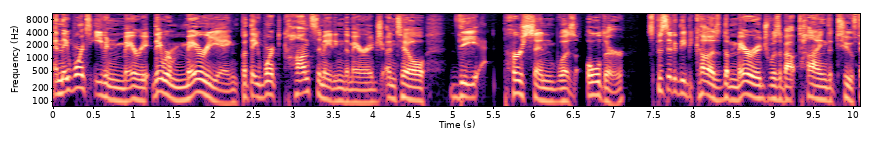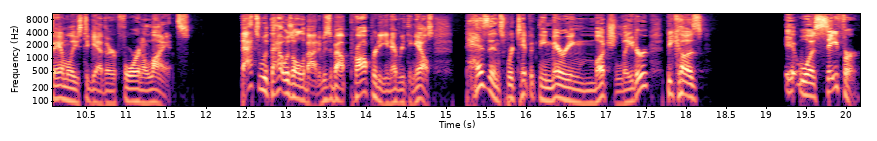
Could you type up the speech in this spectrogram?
and they weren't even married they were marrying but they weren't consummating the marriage until the person was older specifically because the marriage was about tying the two families together for an alliance. That's what that was all about. It was about property and everything else. Peasants were typically marrying much later because it was safer.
